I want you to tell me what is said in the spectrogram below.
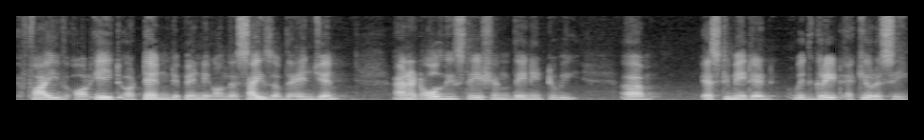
5 or 8 or 10 depending on the size of the engine and at all these stations they need to be um, estimated with great accuracy.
